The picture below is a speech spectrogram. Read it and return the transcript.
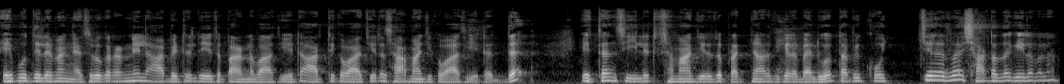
ඒ පුද්ගලයා මං ඇසුරු කරන්නේ ලාභයට, දේශපාලන වාසියට, ආර්ථික වාසියට, සමාජික වාසියටද එතෙන් සීලයට, සමාධියට, ප්‍රඥාට කියලා බැලුවොත් අපි කොච්චර ෂටද කියලා බලන්න.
